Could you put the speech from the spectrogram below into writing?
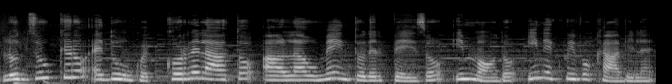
Lo zucchero è dunque correlato all'aumento del peso in modo inequivocabile,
